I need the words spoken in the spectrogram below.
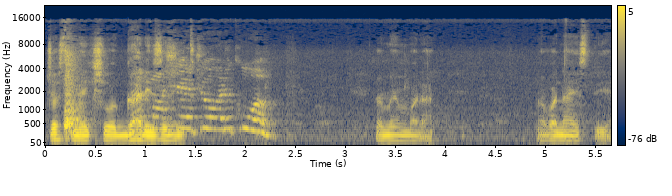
Just make sure God is in it. Remember that. Have a nice day.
